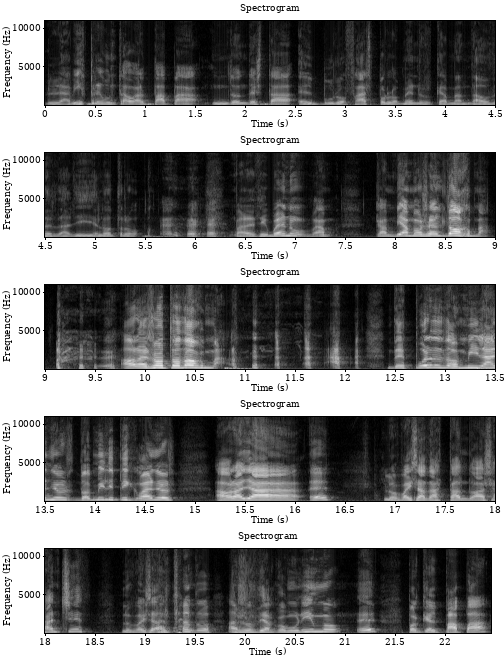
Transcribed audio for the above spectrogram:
¿le habéis preguntado al Papa dónde está el burofaz, por lo menos, que han mandado desde allí y el otro? Para decir, bueno, cambiamos el dogma, ahora es otro dogma. Después de dos mil años, dos mil y pico años, ahora ya, ¿eh? los vais adaptando a Sánchez, los vais adaptando al socialcomunismo, ¿eh? porque el Papa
